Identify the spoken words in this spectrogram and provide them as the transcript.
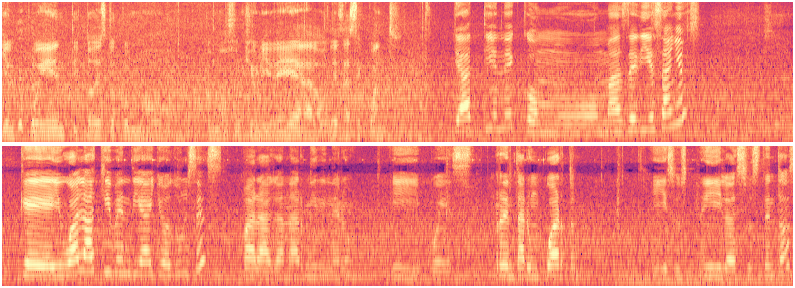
Aquí el puente y todo esto, cómo, cómo surgió la idea o desde hace cuánto? Ya tiene como más de 10 años que igual aquí vendía yo dulces para ganar mi dinero y pues rentar un cuarto y, sus- y los sustentos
